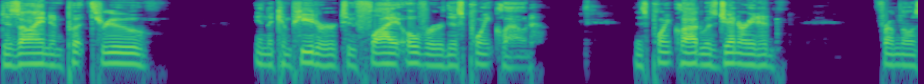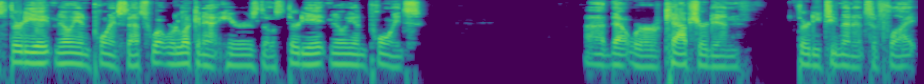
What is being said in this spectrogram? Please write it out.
designed and put through in the computer to fly over this point cloud. This point cloud was generated from those 38 million points. That's what we're looking at here is those 38 million points uh, that were captured in 32 minutes of flight.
